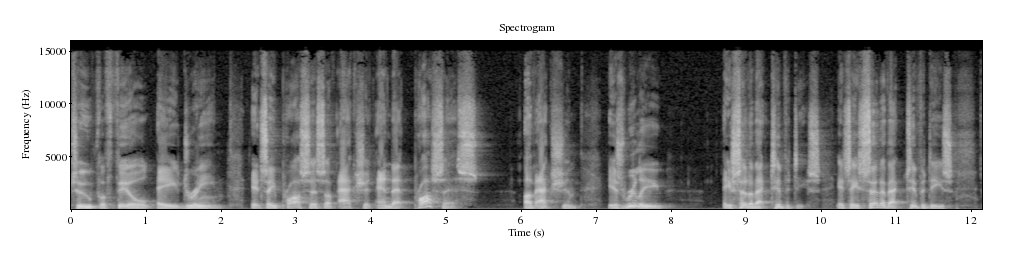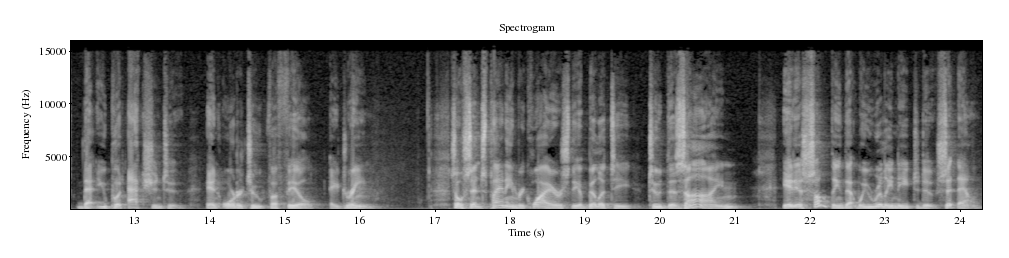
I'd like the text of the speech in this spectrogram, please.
to fulfill a dream. It's a process of action, and that process of action is really a set of activities. It's a set of activities that you put action to in order to fulfill a dream. So, since planning requires the ability to design, it is something that we really need to do. Sit down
